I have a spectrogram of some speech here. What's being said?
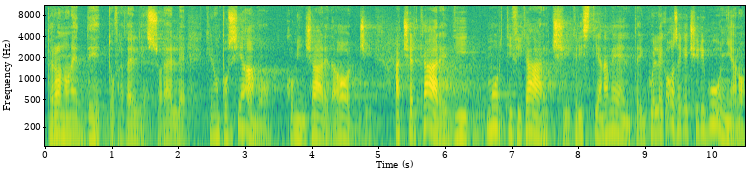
però non è detto, fratelli e sorelle, che non possiamo cominciare da oggi a cercare di mortificarci cristianamente in quelle cose che ci ripugnano,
